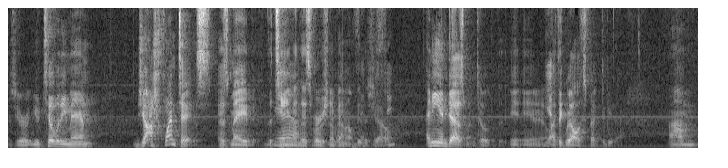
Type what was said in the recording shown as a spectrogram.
as your utility man, Josh Fuentes has made the team Yeah. in this version of MLB The Show, and Ian Desmond, who you know, Yeah. I think we all expect to be there. Um,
